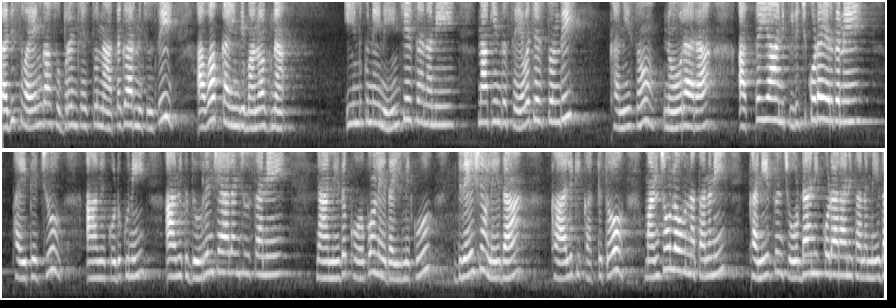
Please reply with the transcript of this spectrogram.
గది స్వయంగా శుభ్రం చేస్తున్న అత్తగారిని చూసి అవాక్కయింది మనోజ్ఞ. ఈమెకు నేనేం చేశానని? నాకింత సేవ చేస్తోంది? కనీసం నోరారా? అత్తయ్య అని పిలిచి కూడా ఎరగనే. పైపెచ్చు ఆమె కొడుకుని ఆమెకు దూరం చేయాలని చూశానే. నా మీద కోపం లేదా ఈమెకు? ద్వేషం లేదా? కాలికి కట్టుతో మంచంలో ఉన్న తనని కనీసం చూడ్డానికి కూడా రాని తన మీద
